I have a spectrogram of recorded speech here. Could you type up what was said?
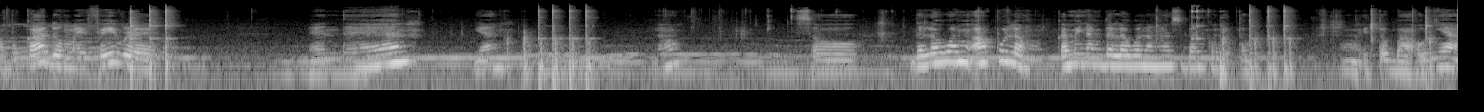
Avocado, my favorite. Dalawang apple lang. Kami ng dalawa ng husband ko nito. Oh, ito, baon niya.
